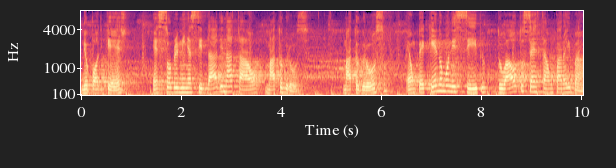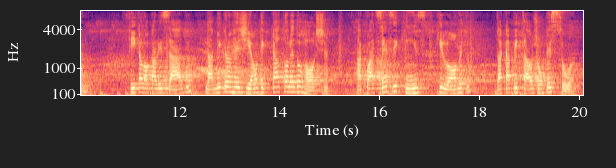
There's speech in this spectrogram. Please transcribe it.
Meu podcast é sobre minha cidade natal, Mato Grosso. Mato Grosso é um pequeno município do Alto Sertão paraibano. Fica localizado na microrregião de Catolé do Rocha, a 415 quilômetros da capital João Pessoa.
